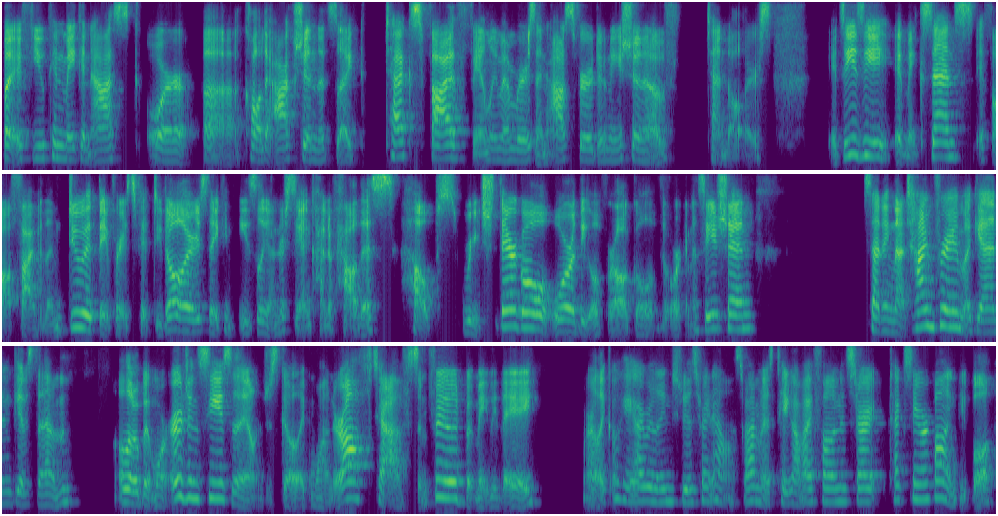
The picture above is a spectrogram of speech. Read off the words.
But if you can make an ask or a call to action that's like text five family members and ask for a donation of $10. It's easy, it makes sense. If all five of them do it, they've raised $50. They can easily understand kind of how this helps reach their goal or the overall goal of the organization. Setting that time frame again gives them a little bit more urgency so they don't just go like wander off to have some food, but maybe they are like, okay, I really need to do this right now. So I'm going to take out my phone and start texting or calling people.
